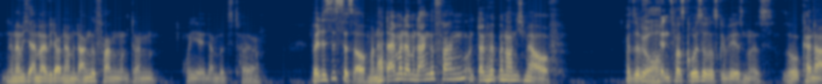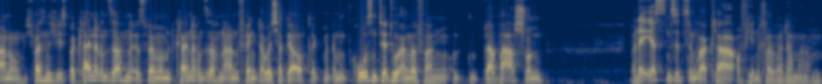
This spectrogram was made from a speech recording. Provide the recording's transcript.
Und dann habe ich einmal wieder damit angefangen und dann, oh je, dann wird's teuer. Weil das ist das auch. Man hat einmal damit angefangen und dann hört man auch nicht mehr auf. Also Ja. wenn es was Größeres gewesen ist. So, keine Ahnung. Ich weiß nicht, wie es bei kleineren Sachen ist, wenn man mit kleineren Sachen anfängt, aber ich habe ja auch direkt mit einem großen Tattoo angefangen und da war schon, bei der ersten Sitzung war klar, auf jeden Fall weitermachen.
